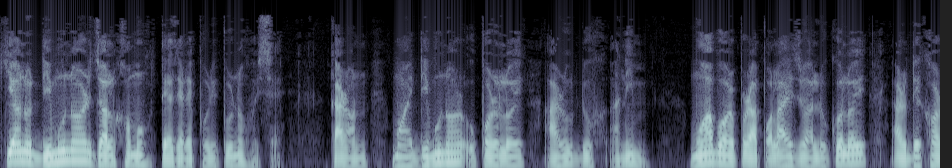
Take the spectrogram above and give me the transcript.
কিয়নো ডিমুনৰ জলসমূহ তেজেৰে পৰিপূৰ্ণ হৈছে কাৰণ মই ডিমুনৰ ওপৰলৈ আৰু দুখ আনিম। মোৱাবৰ পৰা পলাই যোৱা লোকলৈ আৰু দেশৰ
